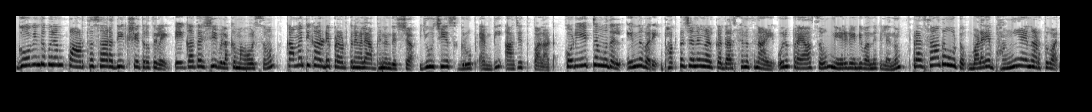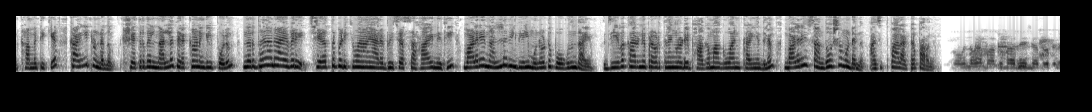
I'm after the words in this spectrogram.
ഗോവിന്ദപുരം പാർത്ഥസാരഥി ക്ഷേത്രത്തിലെ ഏകാദശി വിളക്ക് മഹോത്സവം കമ്മിറ്റിക്കാരുടെ പ്രവർത്തനങ്ങളെ അഭിനന്ദിച്ച U G S group M D Ajith Palatt. കൊടിയേറ്റം മുതൽ ഇന്നുവരെ ഭക്തജനങ്ങൾക്ക് ദർശനത്തിനായി ഒരു പ്രയാസവും നേരിടേണ്ടി വന്നിട്ടില്ലെന്നും പ്രസാദവൂട്ടും വളരെ ഭംഗിയായി നടത്തുവാൻ കമ്മിറ്റിക്ക് കഴിഞ്ഞിട്ടുണ്ടെന്നും ക്ഷേത്രത്തിൽ നല്ല തിരക്കാണെങ്കിൽ പോലും നിർധനരായവരെ ചേർത്ത് പിടിക്കുവാനായി ആരംഭിച്ച സഹായനിധി വളരെ നല്ല രീതിയിൽ മുന്നോട്ടു പോകുന്നതായും ജീവകാരുണ്യ പ്രവർത്തനങ്ങളുടെ ഭാഗമാകുവാൻ കഴിഞ്ഞതിലും വളരെ സന്തോഷമുണ്ടെന്നും അജിത് പാലാട്ട് പറഞ്ഞു. ഗോവിന്ദപുരം പാർത്ഥസാരഥി ക്ഷേത്രത്തിൽ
